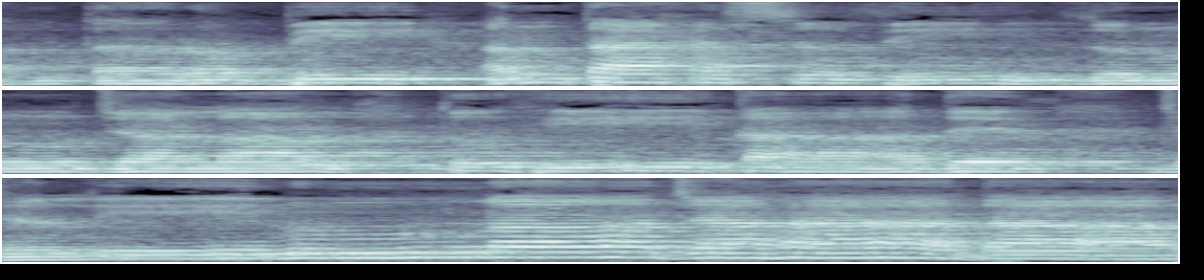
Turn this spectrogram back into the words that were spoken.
আন্তা রব্বি, আন্তা হাসবি জুল জালাল, তুহি কাদের, জলিলুল্লাহ জাহাদার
